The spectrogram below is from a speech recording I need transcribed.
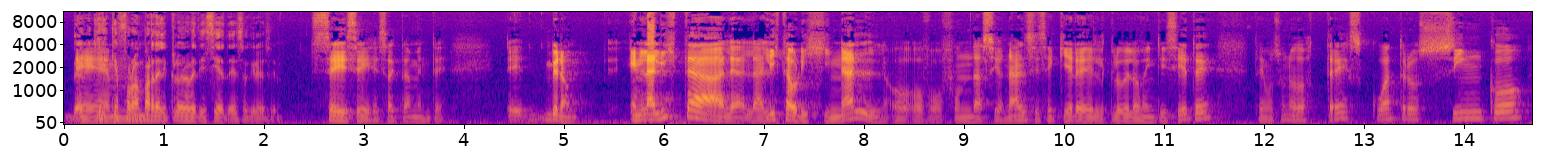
de- que, Em, que forman parte del Club de los 27, eso quiero decir. Sí, sí, exactamente. Eh, bueno, en la lista, la, la lista original o, o- o fundacional, si se quiere, del Club de los 27, tenemos 1, 2, 3, 4, 5.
